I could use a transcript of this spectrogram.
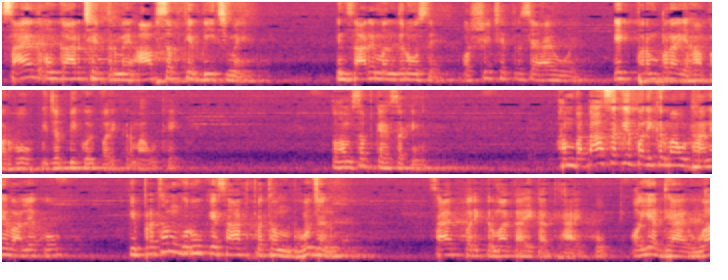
शायद ओंकार क्षेत्र में, आप सबके बीच में, इन सारे मंदिरों से और श्री क्षेत्र से आए हुए एक परंपरा यहाँ पर हो कि जब भी कोई परिक्रमा उठे तो हम सब कह सकें, हम बता सके परिक्रमा उठाने वाले को कि प्रथम गुरु के साथ प्रथम भोजन शायद परिक्रमा का एक अध्याय हो, और यह अध्याय हुआ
